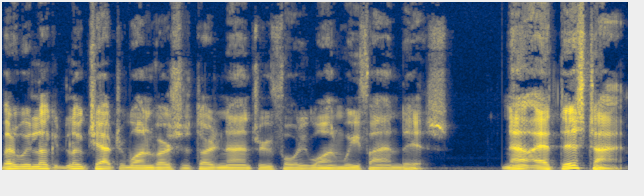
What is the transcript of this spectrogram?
But if we look at Luke chapter 1, verses 39 through 41, we find this. Now at this time,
